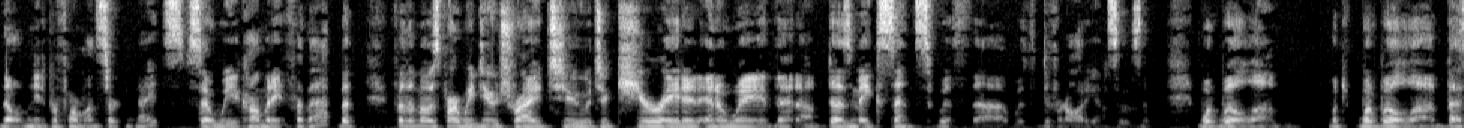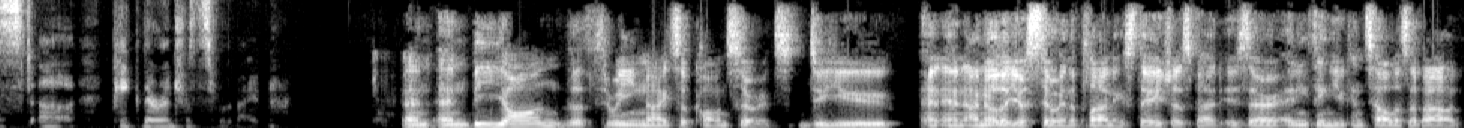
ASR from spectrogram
they'll need to perform on certain nights, so we accommodate for that. But for the most part, we do try to to curate it in a way that um, does make sense with uh, with different audiences and what will um, what what will uh, best uh, pique their interests for the night. And and beyond the three nights of concerts, do you and, and I know that you're still in the planning stages, but is there anything you can tell us about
